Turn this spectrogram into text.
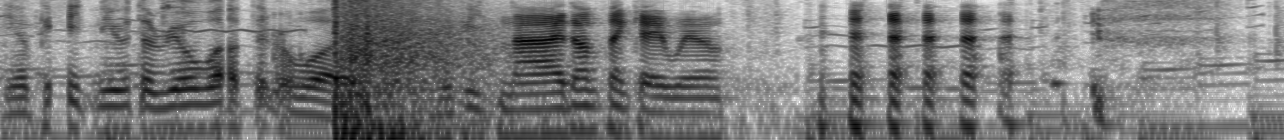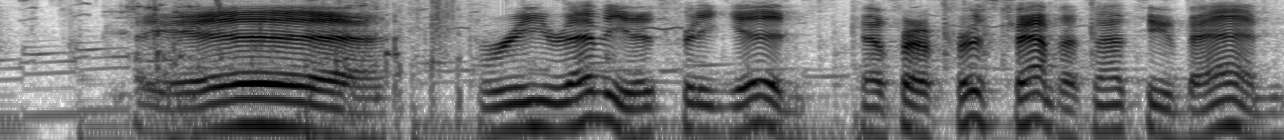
You gonna beat me with a real weapon or what? You Nah, I don't think I will. yeah. Free Revy, that's pretty good. Now, for a first trap, that's not too bad.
